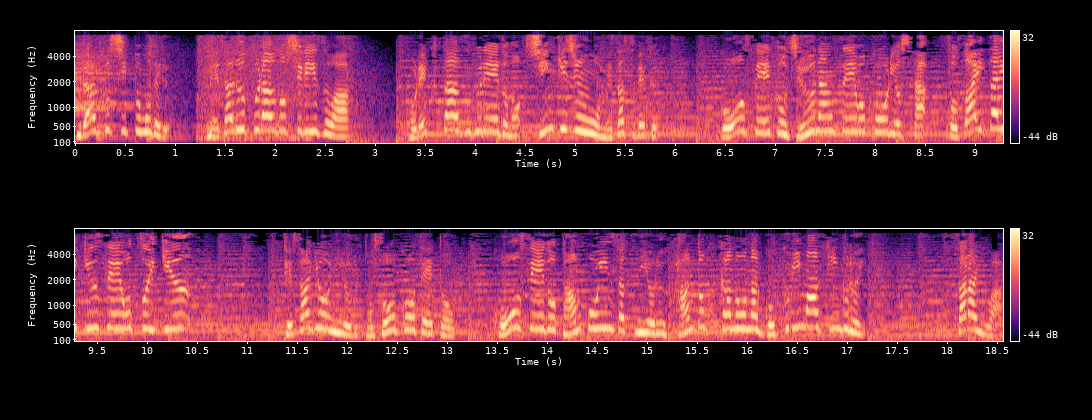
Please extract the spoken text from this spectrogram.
フラッグシップモデル、メタルプラウドシリーズは、コレクターズグレードの新基準を目指すべく、合成と柔軟性を考慮した素材耐久性を追求。手作業による塗装工程と高精度担保印刷による判読可能な極微マーキング類。さらには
